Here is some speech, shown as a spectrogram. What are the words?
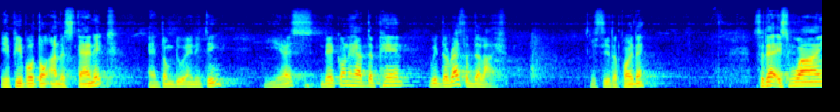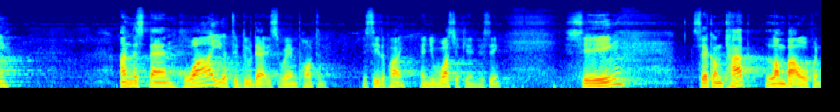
If people don't understand it and don't do anything, yes, they're going to have the pain with the rest of their life. You see the point there? So that is why understand why you have to do that is very important. You see the point? And you watch again, you see? Seeing, second tap, lumbar open.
